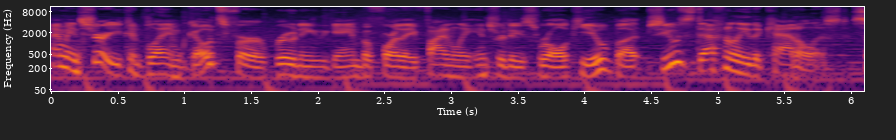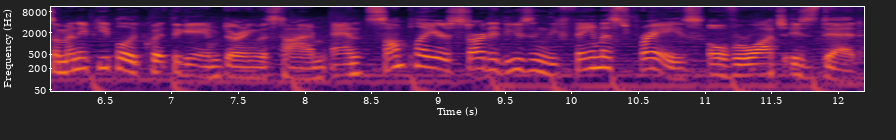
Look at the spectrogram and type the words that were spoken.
I mean, sure, you could blame Goats for ruining the game before they finally introduced Role Queue, but she was definitely the catalyst. So many people had quit the game during this time, and some players started using the famous phrase, Overwatch is dead,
